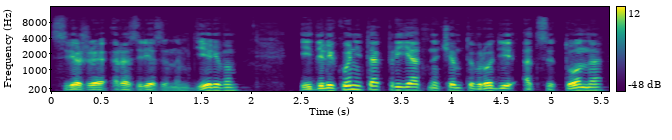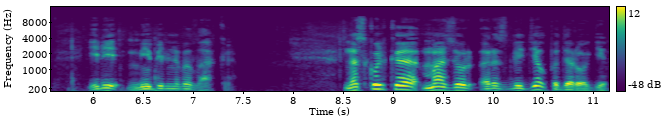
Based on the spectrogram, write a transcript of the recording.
свежеразрезанным деревом, и далеко не так приятно чем-то вроде ацетона или мебельного лака. Насколько Мазур разглядел по дороге,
